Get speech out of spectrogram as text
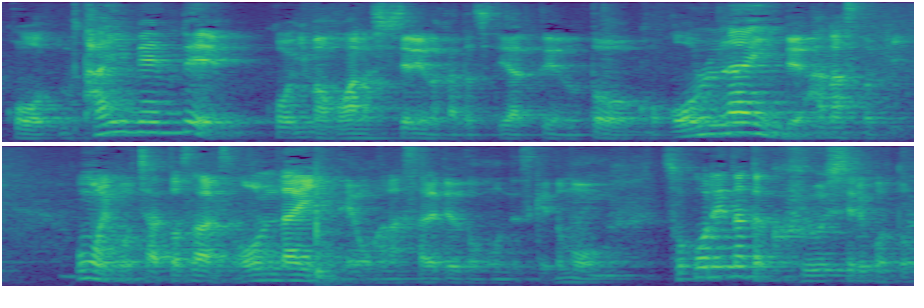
こう、対面で、こう、今お話ししてるような形でやってるのと、こうオンラインで話すとき、主にこうチャットサービスオンラインでお話しされてると思うんですけども、はい。そこでなんか工夫してること。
